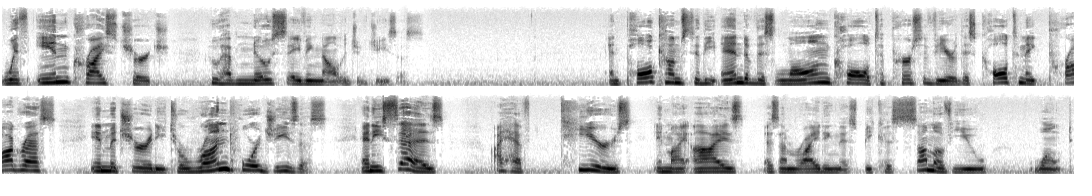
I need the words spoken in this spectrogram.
within Christ's church who have no saving knowledge of Jesus. And Paul comes to the end of this long call to persevere, this call to make progress in maturity, to run toward Jesus and he says, I have tears in my eyes as I'm writing this because some of you won't.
